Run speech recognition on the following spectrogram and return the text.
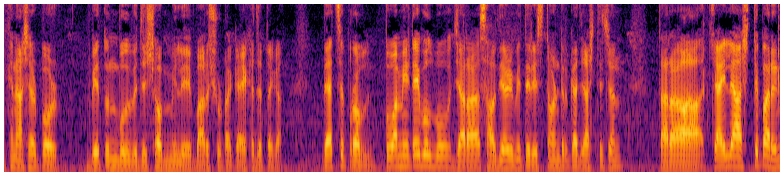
এখানে আসার পর বেতন বলবে যে সব মিলে বারোশো টাকা, এক হাজার টাকা। দ্যাটস এ প্রবলেম তো আমি এটাই বলব, যারা সৌদি আরবিতে রেস্টুরেন্টের কাজে আসতে চান, তারা চাইলে আসতে পারেন,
